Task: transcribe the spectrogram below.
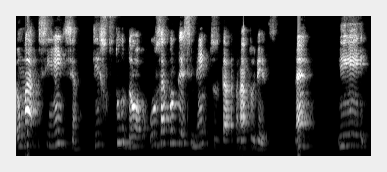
é uma ciência que estuda os acontecimentos da natureza, né? E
